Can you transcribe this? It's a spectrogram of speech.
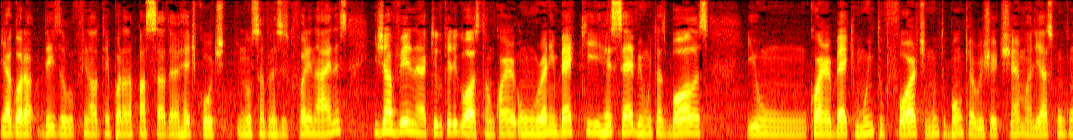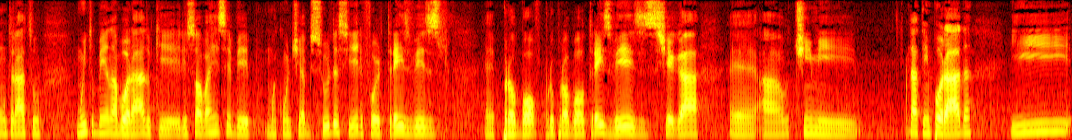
e agora, desde o final da temporada passada, é head coach no San Francisco 49ers e já vê né, aquilo que ele gosta, um, um running back que recebe muitas bolas e um cornerback muito forte, muito bom, que é o Richard Sherman, aliás, com um contrato muito bem elaborado, que ele só vai receber uma quantia absurda se ele for três vezes é, pro Bowl, pro Pro Bowl três vezes, chegar é, ao time da temporada e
